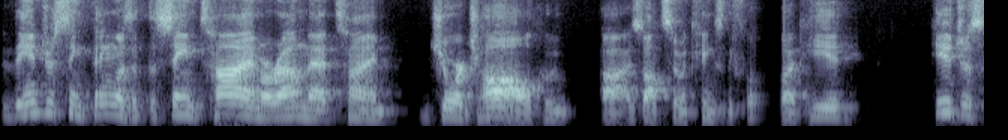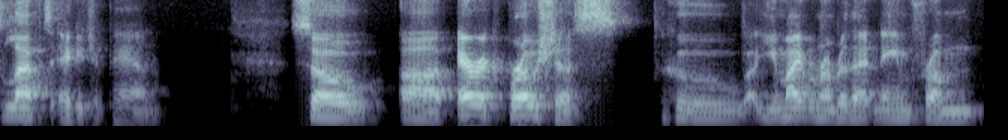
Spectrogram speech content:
the interesting thing was, at the same time, around that time, George Hall, who uh, is also in Kingsley Flood, he had he had just left Eddie Japan. So uh, Eric Brosius, who you might remember that name from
